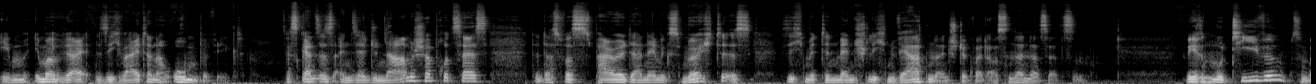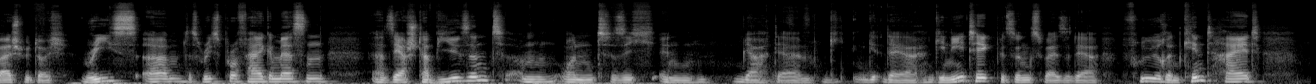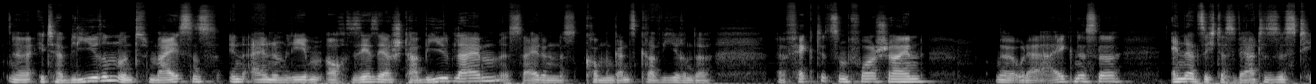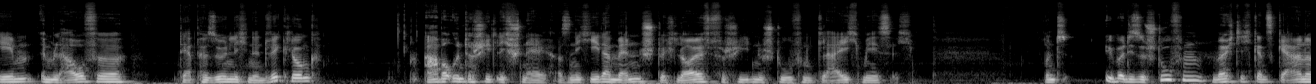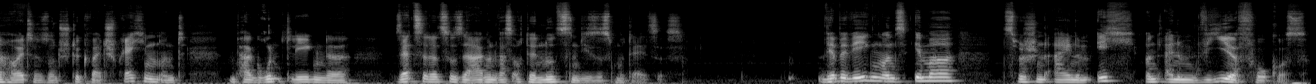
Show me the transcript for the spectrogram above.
eben immer wei sich weiter nach oben bewegt. Das Ganze ist ein sehr dynamischer Prozess, denn das, was Spiral Dynamics möchte, ist sich mit den menschlichen Werten ein Stück weit auseinandersetzen. Während Motive, zum Beispiel durch Reese, ähm, das Reese-Profil gemessen, äh, sehr stabil sind ähm, und sich in ja, der, der Genetik bzw. der früheren Kindheit äh, etablieren und meistens in einem Leben auch sehr, sehr stabil bleiben, es sei denn, es kommen ganz gravierende Effekte zum Vorschein äh, oder Ereignisse, ändert sich das Wertesystem im Laufe der persönlichen Entwicklung, aber unterschiedlich schnell. Also nicht jeder Mensch durchläuft verschiedene Stufen gleichmäßig. Und über diese Stufen möchte ich ganz gerne heute so ein Stück weit sprechen und ein paar grundlegende Sätze dazu sagen und was auch der Nutzen dieses Modells ist. Wir bewegen uns immer zwischen einem Ich und einem Wir-Fokus.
